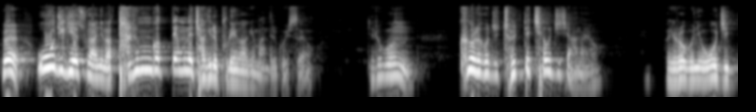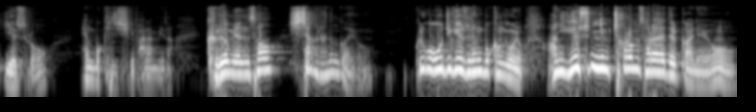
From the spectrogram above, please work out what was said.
왜 오직 예수가 아니라 다른 것 때문에 자기를 불행하게 만들고 있어요. 여러분 그걸 가지고 절대 채워지지 않아요. 여러분이 오직 예수로 행복해지시기 바랍니다. 그러면서 시작을 하는 거예요. 그리고 오직 예수 행복한 게 뭐냐? 아니 예수님처럼 살아야 될 거 아니에요.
